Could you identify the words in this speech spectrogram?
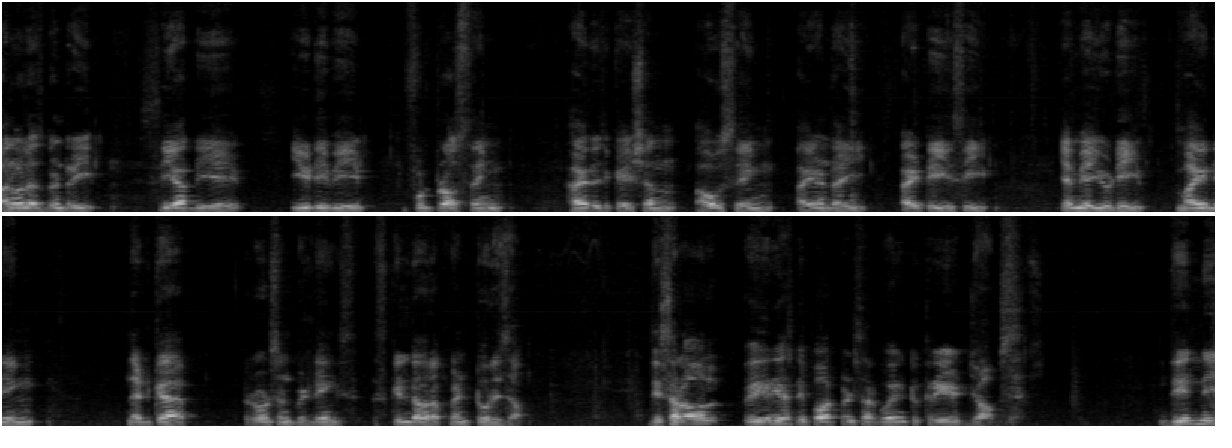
animal husbandry CRDA EDB food processing higher education housing I and I ITEC MAUD mining net cap roads and buildings, skill development, tourism. These are all various departments are going to create jobs. దీన్ని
